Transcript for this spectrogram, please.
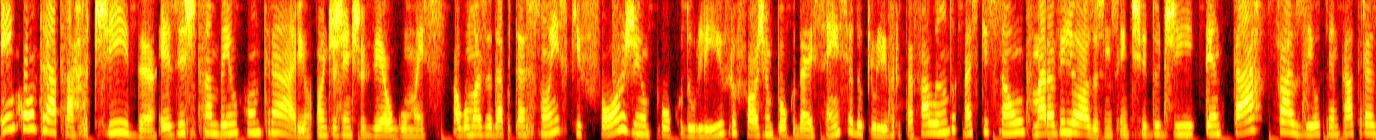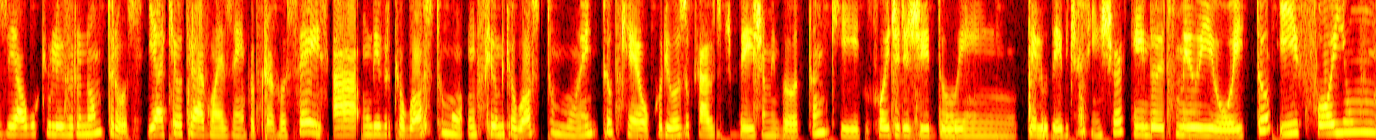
Em contrapartida, existe também o contrário, onde a gente vê algumas, algumas adaptações que fogem um pouco do livro, fogem um pouco da essência do que o livro está falando, mas que são maravilhosas no sentido de tentar fazer ou tentar trazer algo que o livro não trouxe. E aqui eu trago um exemplo para vocês, há um livro que eu gosto, um filme que eu gosto muito, que é O Curioso Caso de Benjamin Button, que foi dirigido em, pelo David Fincher em 2008 e foi um,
